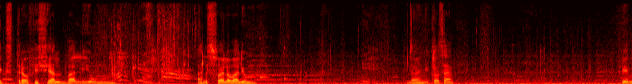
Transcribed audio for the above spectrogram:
Extraoficial Valium. Al suelo Valium. Dame mi cosa. Pim.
